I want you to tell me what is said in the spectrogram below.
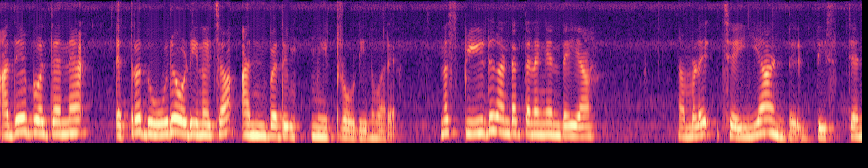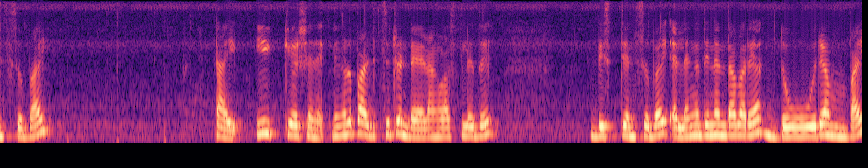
അതേപോലെ തന്നെ എത്ര ദൂരം ഓടിയെന്ന് വെച്ചാൽ അൻപത് മീറ്റർ ഓടി എന്ന് പറയാം എന്നാൽ സ്പീഡ് കണ്ടെത്തണമെങ്കിൽ എന്ത് ചെയ്യുക നമ്മൾ ചെയ്യാണ്ട് ഡിസ്റ്റൻസ് ബൈ ടൈം ഈ ഇക്വേഷന് നിങ്ങൾ പഠിച്ചിട്ടുണ്ട് ഏഴാം ക്ലാസ്സിലിത് ഡിസ്റ്റൻസ് ബൈ അല്ലെങ്കിൽ ഇതിനെന്താ പറയുക ദൂരം ബൈ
